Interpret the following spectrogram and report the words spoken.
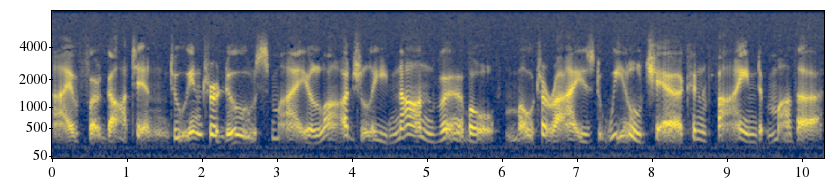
I've forgotten to introduce my largely nonverbal, motorized, wheelchair confined mother.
